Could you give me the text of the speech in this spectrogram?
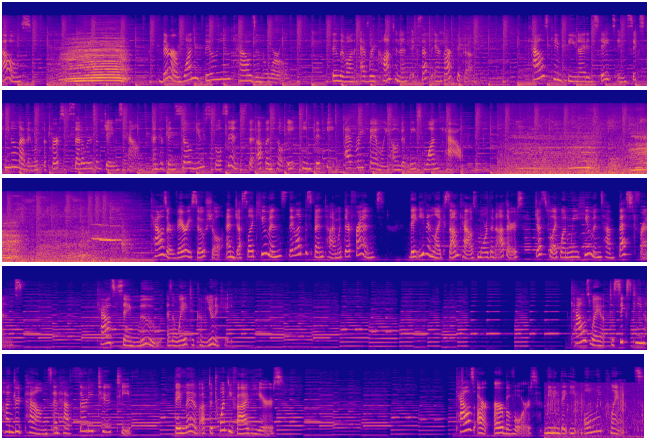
Cows. There are 1 billion cows in the world. They live on every continent except Antarctica. Cows came to the United States in 1611 with the first settlers of Jamestown and have been so useful since that up until 1850, every family owned at least one cow. Cows are very social, and just like humans, they like to spend time with their friends. They even like some cows more than others, just like when we humans have best friends. Cows say moo as a way to communicate. Cows weigh up to 1,600 pounds and have 32 teeth. They live up to 25 years. Cows are herbivores, meaning they eat only plants.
